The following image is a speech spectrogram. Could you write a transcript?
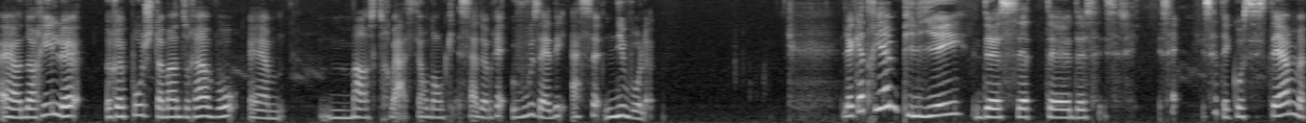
honorer le repos justement durant vos menstruations. Donc, ça devrait vous aider à ce niveau-là. Le quatrième pilier de cette, de cet écosystème.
